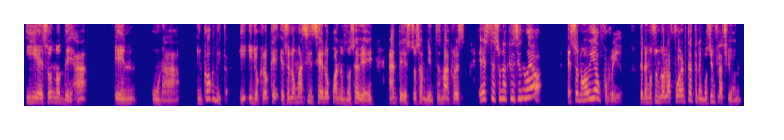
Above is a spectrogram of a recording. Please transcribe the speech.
Y eso nos deja en una incógnita. Y, yo creo que eso es lo más sincero cuando uno se ve ante estos ambientes macro, es, esta es una crisis nueva. Esto no había ocurrido. Tenemos un dólar fuerte, tenemos inflación,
